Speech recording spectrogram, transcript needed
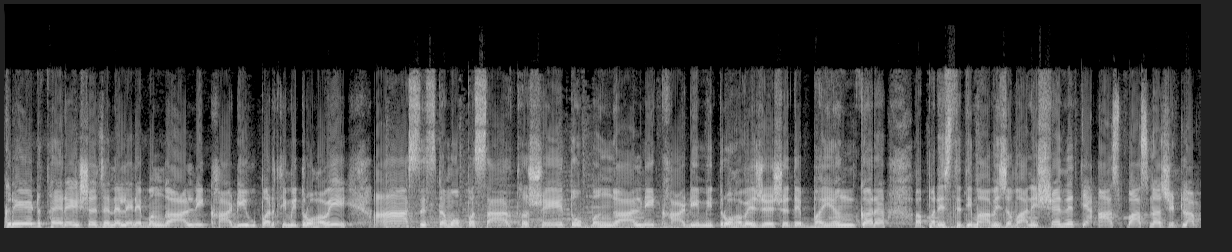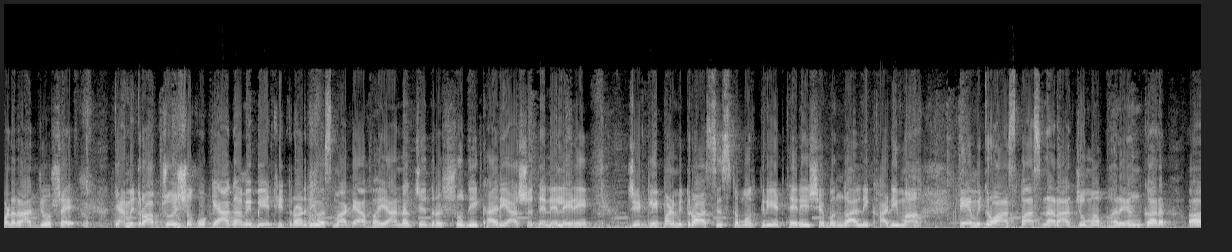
ક્રિએટ થઈ રહી છે જેને લઈને બંગાળની ખાડી ઉપરથી મિત્રો હવે આ સિસ્ટમો પસાર થશે તો બંગાળની ખાડી મિત્રો હવે જે છે તે ભયંકર પરિસ્થિતિમાં આવી જવાની છે ને ત્યાં આસપાસના જેટલા પણ રાજ્યો છે ત્યાં મિત્રો આપ જોઈ શકો કે આગામી બેથી ત્રણ દિવસ માટે આ ભયાનક જે દ્રશ્યો દેખાઈ રહ્યા છે તેને લઈને જેટલી પણ મિત્રો આ સિસ્ટમો ક્રિએટ થઈ રહી છે બંગાળની ખાડીમાં તે મિત્રો આસપાસના રાજ્યોમાં ભયંકર અ,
